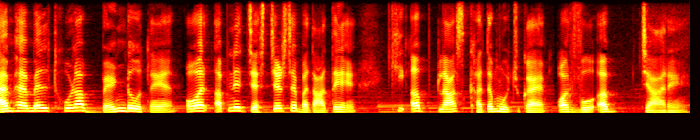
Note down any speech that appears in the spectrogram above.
एम एम एल थोड़ा बेंड होते हैं और अपने जेस्चर से बताते हैं कि अब क्लास खत्म हो चुका है और वो अब जा रहे हैं।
